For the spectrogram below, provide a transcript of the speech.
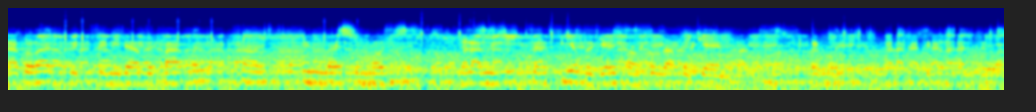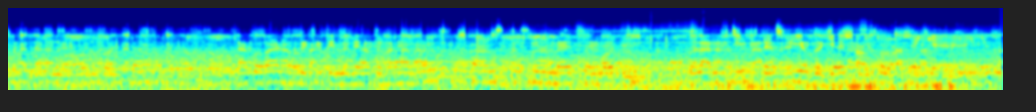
La chorale du petit séminaire de Paris chante une messe moche. De la musique s'inspire de vieilles chansons africaines. la chorale du petit séminaire de Paris chante une messe moche. De la musique s'inspire de vieilles chansons africaines.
